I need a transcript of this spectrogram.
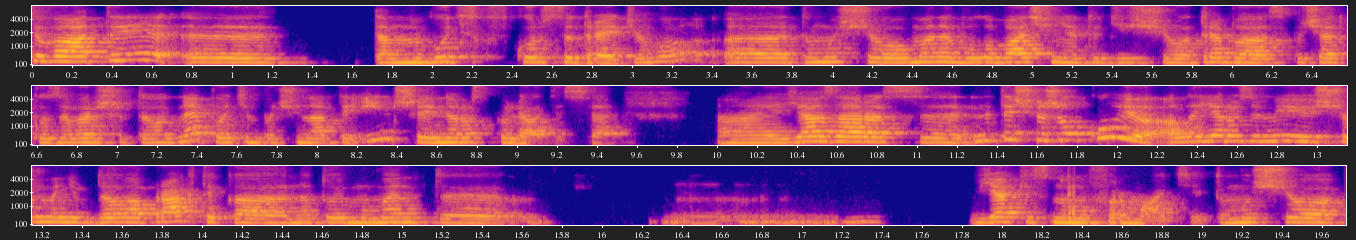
працювати е, там, мабуть, з курсу третього, е, тому що у мене було бачення тоді, що треба спочатку завершити одне, потім починати інше і не розпилятися. Е, Я зараз не те, що жалкую, але я розумію, що мені дала практика на той момент в якісному форматі, тому що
